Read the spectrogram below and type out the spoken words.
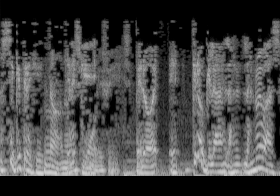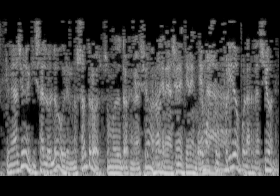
No sé, ¿qué tenés que...? No, no, tenés es que, muy difícil. Pero eh, eh, creo que la- la- las nuevas generaciones quizás lo logren. Nosotros somos de otra generación. Las nuevas generaciones tienen como Hemos una- sufrido por las relaciones.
